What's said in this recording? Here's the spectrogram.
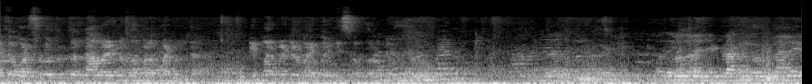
माझ्या व्हॉट्सअपवर तुमचं नाव आणि नंबर मला पाठवून द्या. डिपार्टमेंटवर माहिती डिस्कस करून देतो ग्रामीण रुग्णालय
